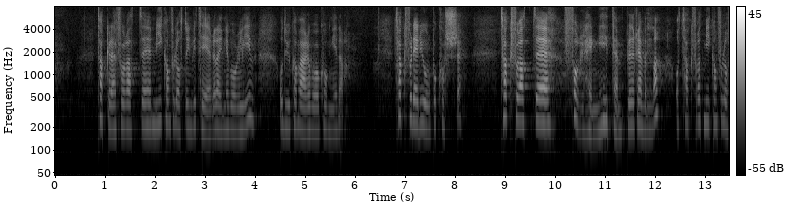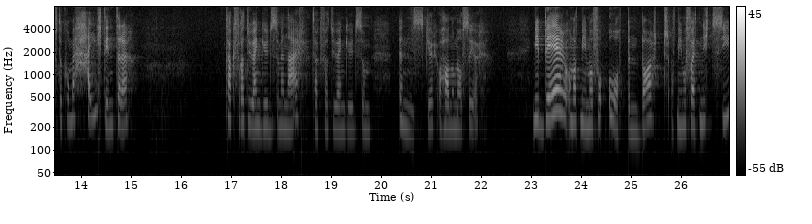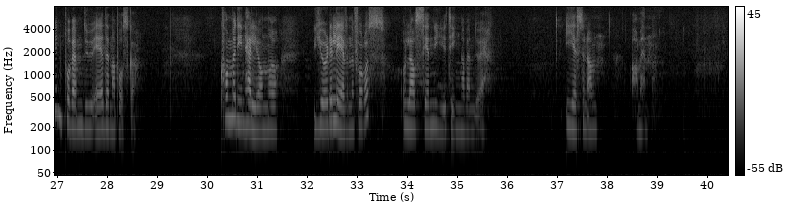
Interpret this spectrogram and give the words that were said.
Jeg takker deg for at eh, vi kan få lov til å invitere deg inn i våre liv, og du kan være vår konge i dag. Takk for det du gjorde på korset. Takk for at eh, forhenget i tempelet revna, og takk for at vi kan få lov til å komme helt inn til det. Takk for at du er en Gud som er nær. Takk for at du er en Gud som ønsker å ha noe med oss å gjøre. Vi ber om at vi må få åpenbart, at vi må få et nytt syn på hvem du er denne påska. Kom med din Hellige Ånd og gjør det levende for oss, og la oss se nye ting av hvem du er. I Jesu navn. Amen.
